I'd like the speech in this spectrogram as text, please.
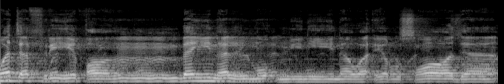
وتفريقا بين المؤمنين وإرصادا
